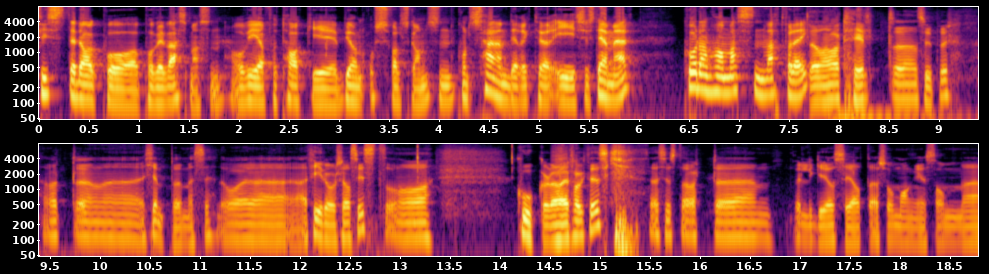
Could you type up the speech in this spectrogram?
Siste dag på, på VVS-messen, og vi har fått tak i Bjørn Osvald Skansen, konserndirektør i Systemer. Hvordan har messen vært for deg? Den har vært helt uh, super. Det har vært uh, kjempemessig. Det var uh, fire år siden sist, og nå koker det her, faktisk. Jeg syns det har vært uh, veldig gøy å se at det er så mange som uh,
